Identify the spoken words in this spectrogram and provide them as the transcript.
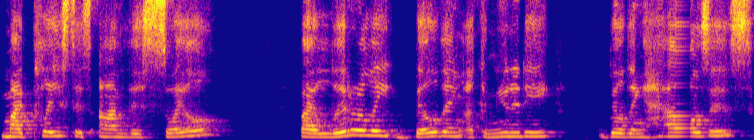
My place is on this soil by literally building a community, building houses,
